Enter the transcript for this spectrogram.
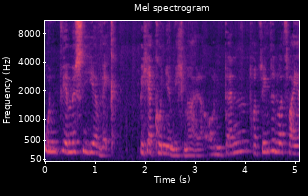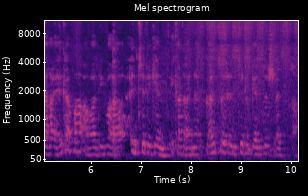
und wir müssen hier weg ich erkunde mich mal. Und dann, trotzdem sie nur zwei Jahre älter war, aber die war intelligent. Ich hatte eine ganz intelligente Schwester.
